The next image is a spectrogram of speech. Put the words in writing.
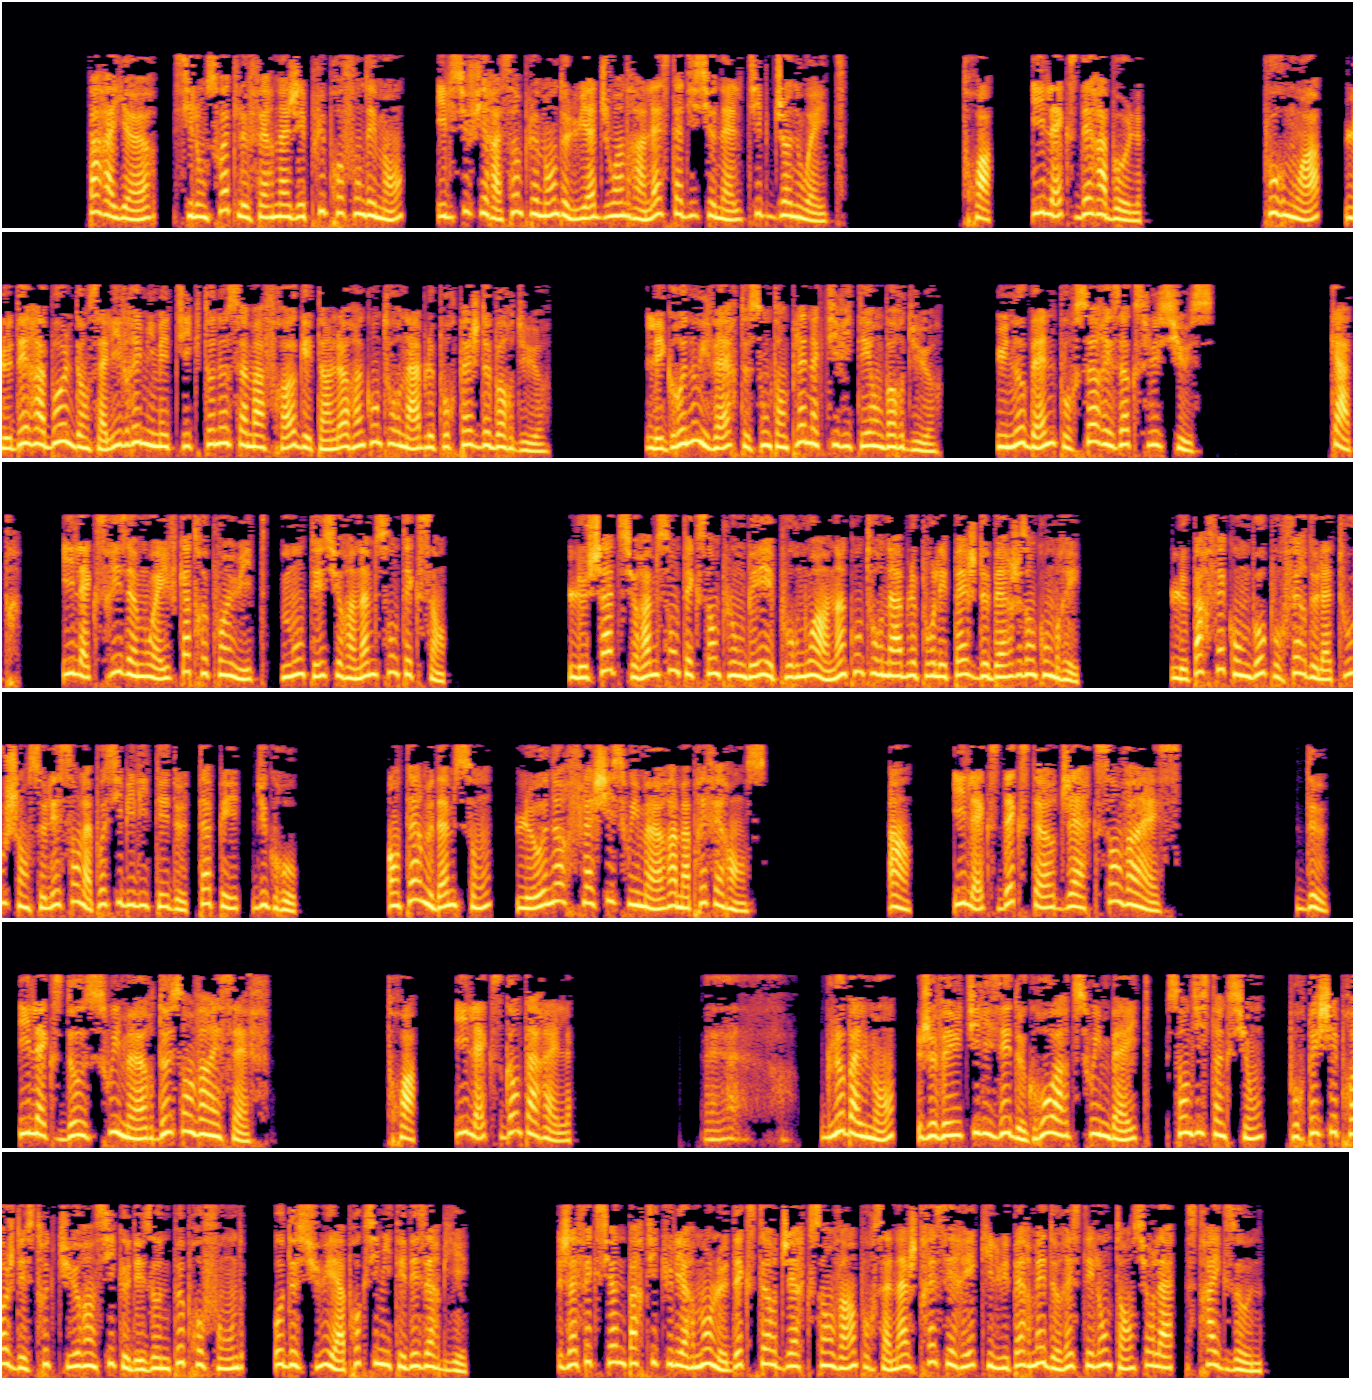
Par ailleurs, si l'on souhaite le faire nager plus profondément, il suffira simplement de lui adjoindre un lest additionnel type John Waite. 3. Ilex Derabole. Pour moi, le Derabole dans sa livrée mimétique Tonosama Frog est un leurre incontournable pour pêche de bordure. Les grenouilles vertes sont en pleine activité en bordure. Une aubaine pour Sir Esox Lucius. 4. Ilex Rhythm Wave 4.8, monté sur un hameçon texan. Le shad sur hameçon texan plombé est pour moi un incontournable pour les pêches de berges encombrées. Le parfait combo pour faire de la touche en se laissant la possibilité de taper du gros. En termes d'hameçon, le Honor Flashy Swimmer a ma préférence. 1. Ilex Dexter Jerk 120S. 2. Ilex Dose Swimmer 220 SF. 3. Ilex Gantarelle. Globalement, je vais utiliser de gros hard swim bait, sans distinction, pour pêcher proche des structures ainsi que des zones peu profondes, au-dessus et à proximité des herbiers. J'affectionne particulièrement le Dexter Jerk 120 pour sa nage très serrée qui lui permet de rester longtemps sur la strike zone.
